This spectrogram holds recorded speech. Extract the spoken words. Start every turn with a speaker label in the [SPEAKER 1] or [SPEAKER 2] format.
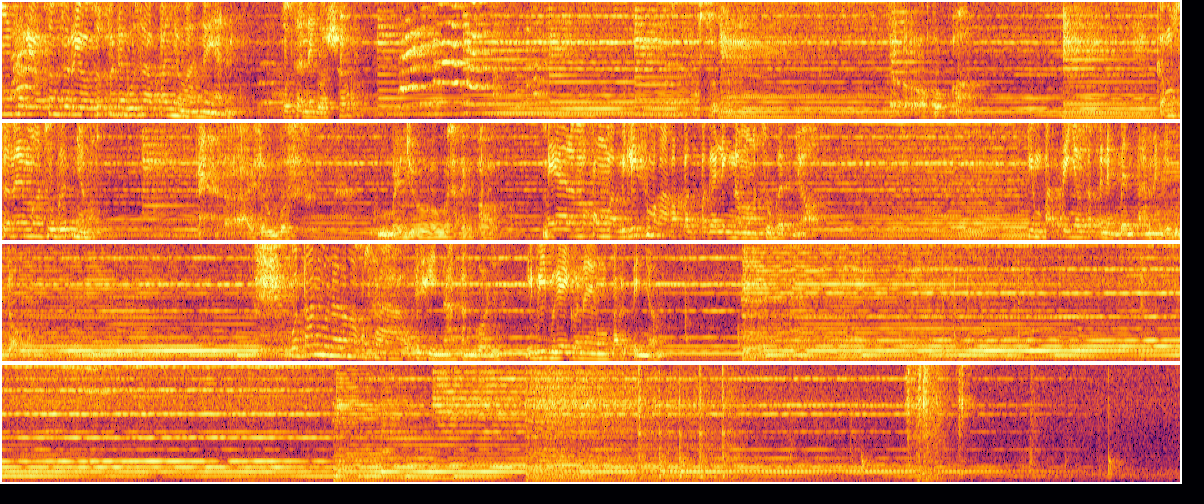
[SPEAKER 1] ang seryosong-seryoso pinag-usapan nyo, ano yan? Tungkol sa negosyo?
[SPEAKER 2] Opo.
[SPEAKER 1] Kamusta na yung mga sugat nyo?
[SPEAKER 2] Ah, isang boss, medyo masakit pa.
[SPEAKER 1] May alam akong mabilis makakapagpagaling ng mga sugat nyo. Yung parte nyo sa pinagbentahan ng ginto. Puntahan mo na lang ako sa opisina, Tanggol. Ibibigay ko na yung parte nyo.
